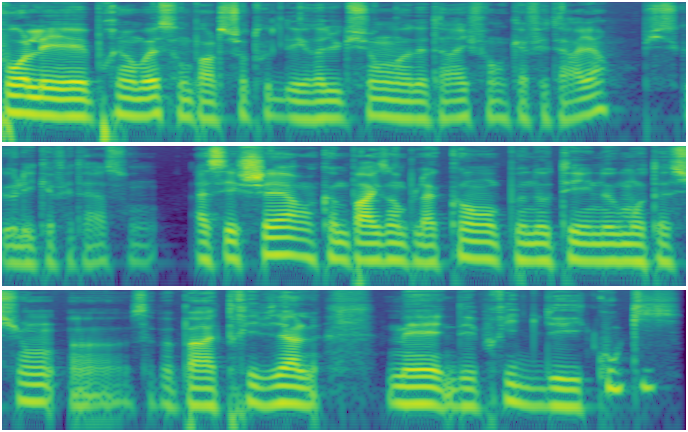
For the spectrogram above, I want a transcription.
Pour les prix en baisse, on parle surtout des réductions des tarifs en cafétéria, puisque les cafétérias sont assez chères. Comme par exemple à Caen, on peut noter une augmentation, ça peut paraître trivial, mais des prix des cookies.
